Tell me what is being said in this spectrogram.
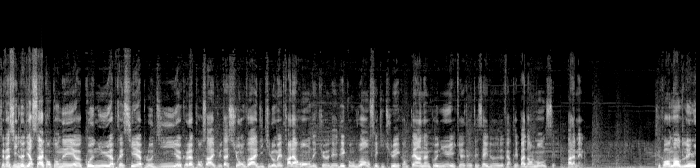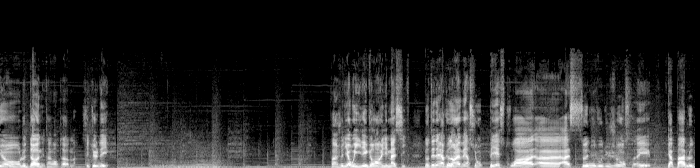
C'est facile de dire ça quand on est euh, connu, apprécié, applaudi, euh, que là pour sa réputation va à 10 km à la ronde et que dès, qu'on te voit on sait qui tu es. Quand t'es un inconnu et que t'essayes de, faire tes pas dans le monde, c'est pas la même. C'est commandement de l'Union, le Don est un grand homme, si tu le dis. Enfin, je veux dire, oui, il est grand, il est massif. Notez d'ailleurs que dans la version PS3, euh, à ce niveau du jeu, on serait capable,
